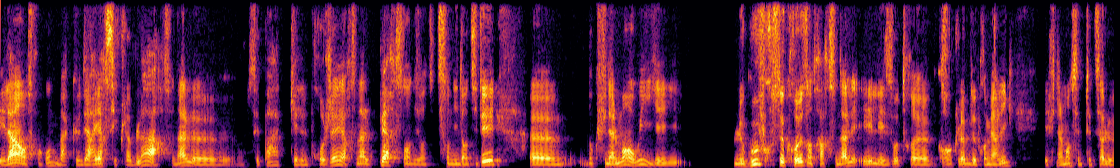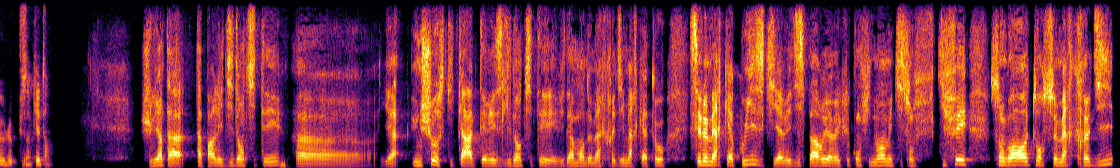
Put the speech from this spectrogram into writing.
Et là, on se rend compte bah, que derrière ces clubs-là, Arsenal, euh, on ne sait pas quel est le projet. Arsenal perd son, identité. Euh, donc finalement, oui, le gouffre se creuse entre Arsenal et les autres euh, grands clubs de Première Ligue. Et finalement, c'est peut-être ça le, plus inquiétant. Julien, tu as, parlé d'identité. Euh, il y a une chose qui caractérise l'identité, évidemment, de Mercredi Mercato. C'est le Merca Quiz qui avait disparu avec le confinement, mais qui, fait son grand retour ce mercredi.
